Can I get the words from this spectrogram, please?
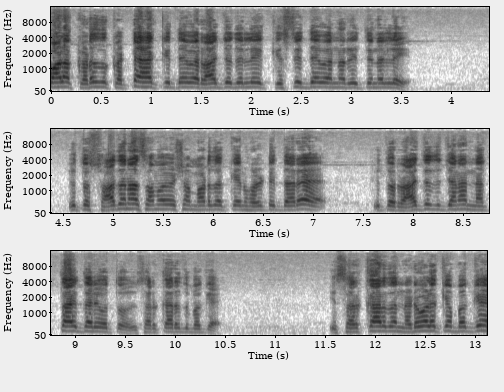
ಬಹಳ ಕಡದು ಕಟ್ಟೆ ಹಾಕಿದ್ದೇವೆ, ರಾಜ್ಯದಲ್ಲಿ ಕಿಸ್ತಿದ್ದೇವೆ ಅನ್ನೋ ರೀತಿಯಲ್ಲಿ ಇವತ್ತು ಸಾಧನಾ ಸಮಾವೇಶ ಮಾಡೋದಕ್ಕೇನು ಹೊರಟಿದ್ದಾರೆ. ಇವತ್ತು ರಾಜ್ಯದ ಜನ ನಗ್ತಾ ಇದ್ದಾರೆ ಇವತ್ತು ಸರ್ಕಾರದ ಬಗ್ಗೆ. ಈ ಸರ್ಕಾರದ ನಡವಳಿಕೆ ಬಗ್ಗೆ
